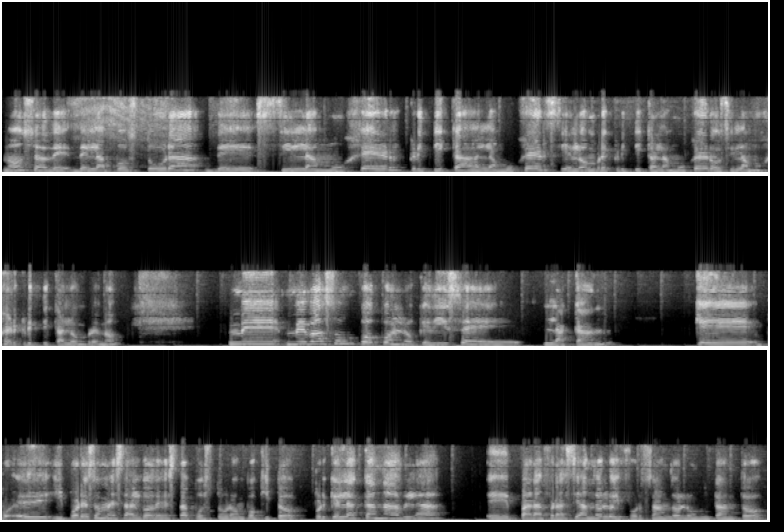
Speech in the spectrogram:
¿no? O sea, de, la postura de si la mujer critica a la mujer, si el hombre critica a la mujer o si la mujer critica al hombre, ¿no? Me, baso un poco en lo que dice Lacan, que, eh, y por eso me salgo de esta postura un poquito, porque Lacan habla, eh, parafraseándolo y forzándolo un tanto,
